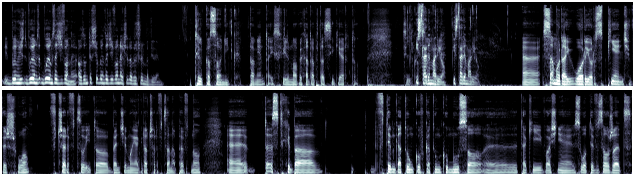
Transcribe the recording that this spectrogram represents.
Byłem, byłem, byłem zadziwiony, autentycznie byłem zadziwiony, jak się dobrze przy nim bawiłem. Tylko Sonic, pamiętaj, z filmowych adaptacji gier to tylko I stary Sonic. Mario, i stary Mario. E, Samurai Warriors 5 wyszło w czerwcu i to będzie moja gra czerwca na pewno. E, to jest chyba w tym gatunku, w gatunku Muso, e, taki właśnie złoty wzorzec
